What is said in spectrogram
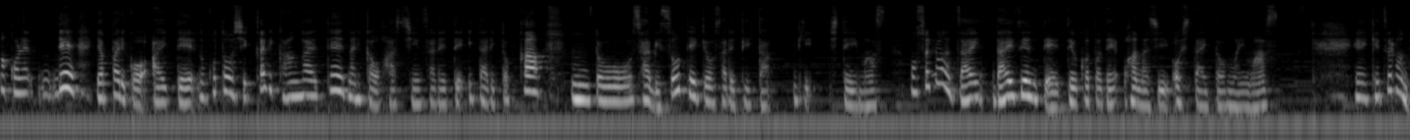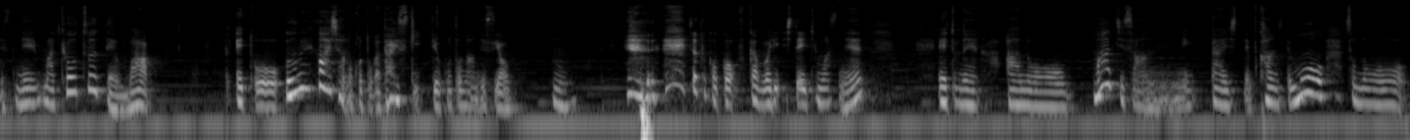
まあ、これでやっぱりこう相手のことをしっかり考えて何かを発信されていたりとか、うんと、サービスを提供されていたりしています。もうそれは大前提ということでお話をしたいと思います、えー、結論ですね、まあ、共通点はえっと、運営会社のことが大好きっていうことなんですよ。うん、ちょっとここ深掘りしていきますね。えっとねあのマーチさんに対して関してもその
